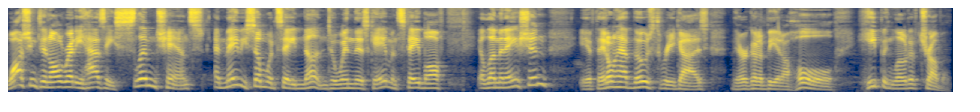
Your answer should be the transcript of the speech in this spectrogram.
Washington already has a slim chance, and maybe some would say none, to win this game and stave off elimination. If they don't have those three guys, they're going to be in a whole heaping load of trouble.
